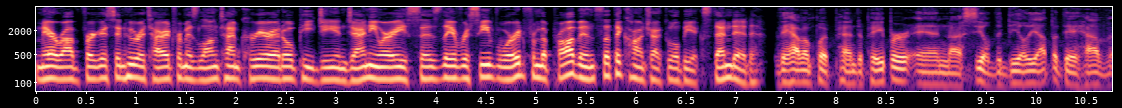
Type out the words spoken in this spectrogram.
Mayor Rob Ferguson, who retired from his longtime career at OPG in January, says they have received word from the province that the contract will be extended. They haven't put pen to paper and uh, sealed the deal yet, but they have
